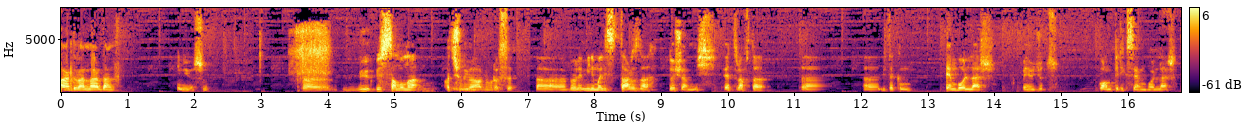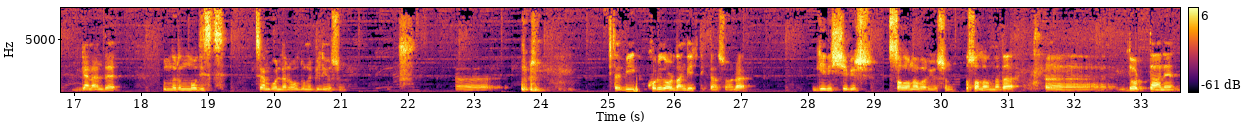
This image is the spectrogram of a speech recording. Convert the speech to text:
Merdivenlerden iniyorsun. Ee, büyük bir salona açılıyor abi burası. Ee, böyle minimalist tarzda döşenmiş. Etrafta e, e, bir takım semboller mevcut. Vampirik semboller. Genelde bunların nodist semboller olduğunu biliyorsun. Ee, işte bir koridordan geçtikten sonra genişçe bir salona varıyorsun. O salonda da e, dört tane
